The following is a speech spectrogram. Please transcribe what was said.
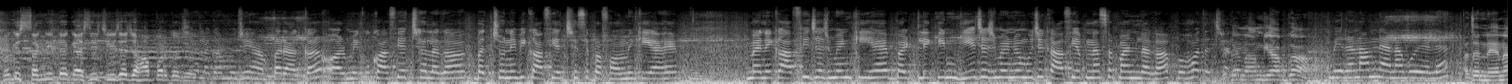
क्योंकि संगीत एक ऐसी चीज़ है जहाँ पर अच्छा लगा मुझे यहाँ पर आकर और मेरे को काफ़ी अच्छा लगा। बच्चों ने भी काफ़ी अच्छे से परफॉर्म किया है। मैंने काफ़ी जजमेंट की है बट लेकिन ये जजमेंट में मुझे काफ़ी अपना सपन लगा। बहुत अच्छा बेटा नाम क्या आपका? मेरा नाम नैना गोयल है। अच्छा नैना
